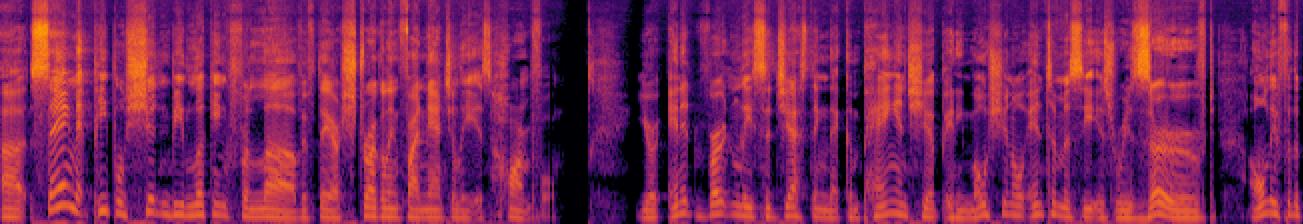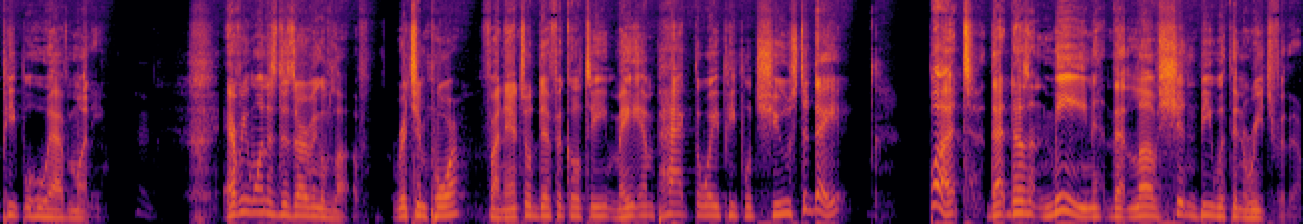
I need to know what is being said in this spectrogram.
uh, saying that people shouldn't be looking for love if they are struggling financially is harmful. You're inadvertently suggesting that companionship and emotional intimacy is reserved only for the people who have money. Everyone is deserving of love. Rich and poor, financial difficulty may impact the way people choose to date, but that doesn't mean that love shouldn't be within reach for them.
